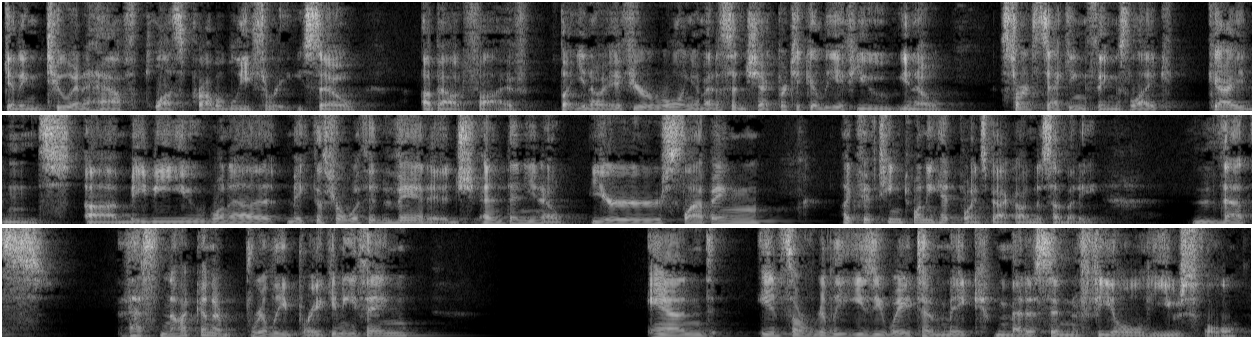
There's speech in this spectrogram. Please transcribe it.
getting two and a half plus probably three so about five. But you know if you're rolling a medicine check particularly if you you know start stacking things like guidance uh, maybe you want to make this roll with advantage and then you know you're slapping like 15 20 hit points back onto somebody that's that's not going to really break anything and it's a really easy way to make medicine feel useful.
